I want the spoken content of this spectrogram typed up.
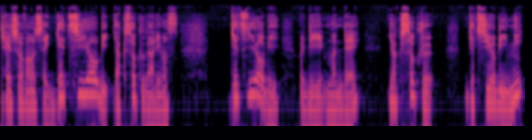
Okay, so if I want to say getsuyobi, 約束があります. Getsuyobi would be Monday. 約束、月曜日に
